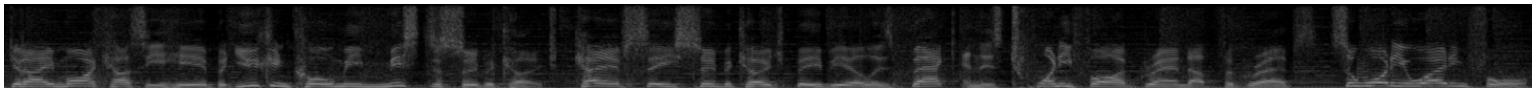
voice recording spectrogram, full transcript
G'day, Mike Hussey here, but you can call me Mr. Supercoach. KFC Supercoach BBL is back and there's 25 grand up for grabs. So what are you waiting for?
